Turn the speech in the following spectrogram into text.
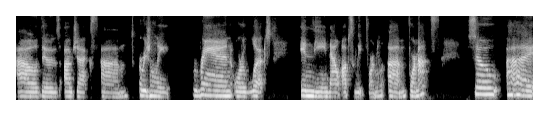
how those objects um, originally ran or looked in the now obsolete formula, um, formats. So uh,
